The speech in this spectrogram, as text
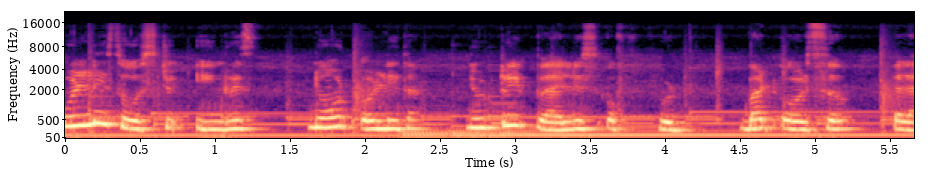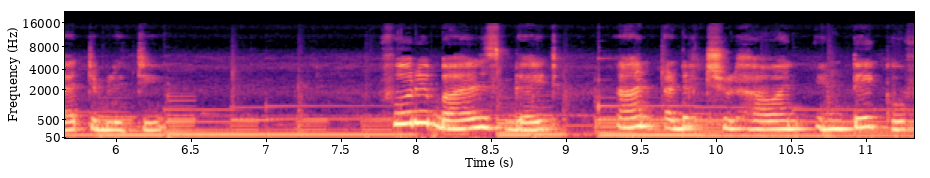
only source to increase not only the nutrient values of food but also palatability. For a balanced diet, an adult should have an intake of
